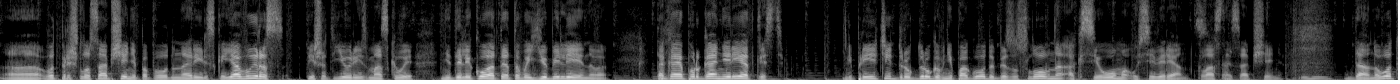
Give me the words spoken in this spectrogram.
А, вот пришло сообщение по поводу Норильска. Я вырос, пишет Юрий из Москвы, недалеко от этого юбилейного. Такая пурга не редкость. И приютить друг друга в непогоду, безусловно, аксиома у северян. Классное сообщение. Да, ну вот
